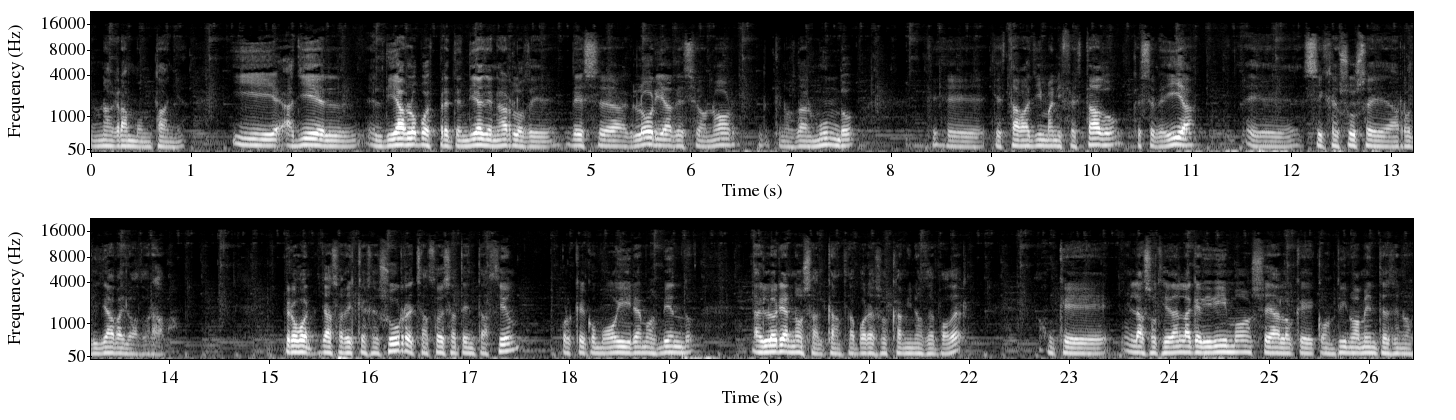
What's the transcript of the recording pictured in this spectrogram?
una gran montaña. Y allí el, diablo pues, pretendía llenarlo de, esa gloria, de ese honor que nos da el mundo, que, estaba allí manifestado, que se veía eh, si Jesús se arrodillaba y lo adoraba. Pero bueno, ya sabéis que Jesús rechazó esa tentación, porque como hoy iremos viendo, la gloria no se alcanza por esos caminos de poder, aunque la sociedad en la que vivimos sea lo que continuamente se nos,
